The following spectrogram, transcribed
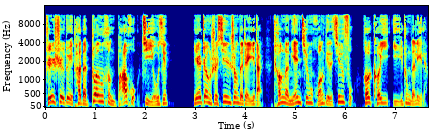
只是对他的专横跋扈记犹新。也正是新生的这一代成了年轻皇帝的心腹和可以倚重的力量。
